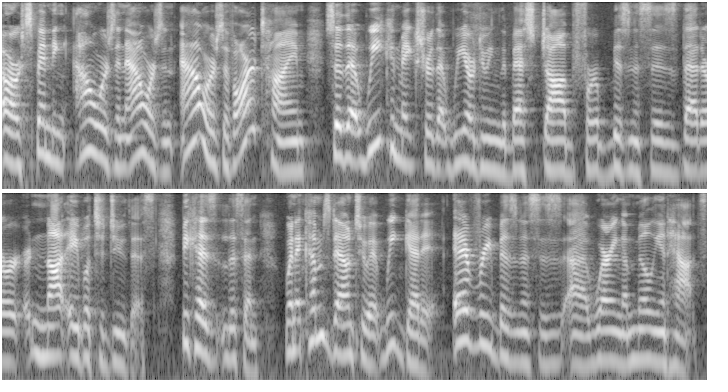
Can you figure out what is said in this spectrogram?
are spending hours and hours and hours of our time so that we can make sure that we are doing the best job for businesses that are not able to do this. Because listen, when it comes down to it, we get it. Every business is uh, wearing a million hats,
